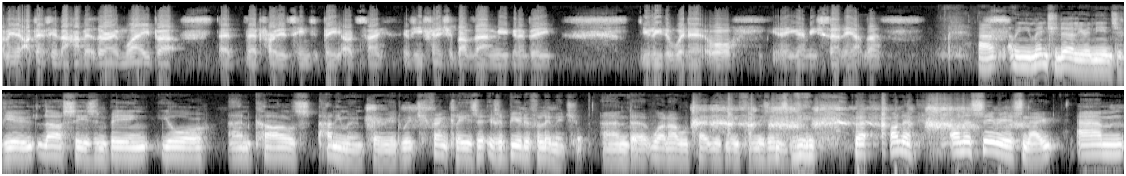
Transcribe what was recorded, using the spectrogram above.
I mean, I don't think they'll have it their own way, but they're, they're probably the team to beat. I'd say if you finish above them, you're going to be you'll either win it or you know you're going to be certainly up there. Uh, I mean, you mentioned earlier in the interview last season being your and Carl's honeymoon period, which frankly is a, is a beautiful image and uh, one I will take with me from this interview. but on a on a serious note, um,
